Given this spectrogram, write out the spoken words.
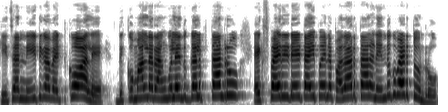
కిచెన్ నీట్గా పెట్టుకోవాలి. దిక్కుమాలిన రంగులు ఎందుకు కలుపుతాండ్రు ఎక్స్పైరీ డేట్ అయిపోయిన పదార్థాలను ఎందుకు పెడుతుండ్రు?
